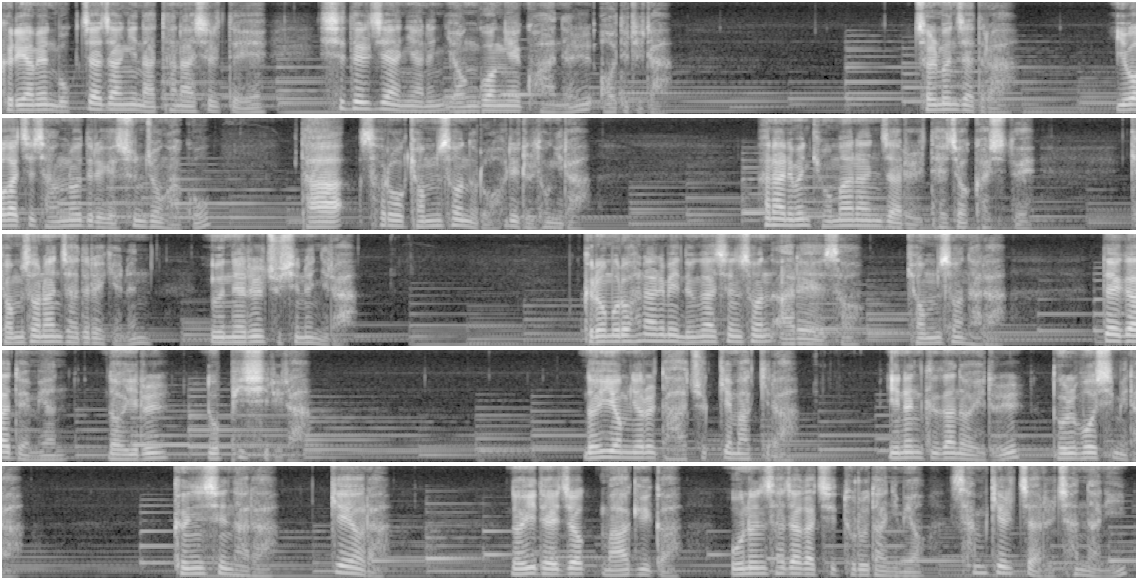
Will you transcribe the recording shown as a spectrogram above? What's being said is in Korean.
그리하면 목자장이 나타나실 때에 시들지 아니하는 영광의 관을 얻으리라. 젊은 자들아, 이와 같이 장로들에게 순종하고 다 서로 겸손으로 허리를 동이라. 하나님은 교만한 자를 대적하시되 겸손한 자들에게는 은혜를 주시느니라. 그러므로 하나님의 능하신 손 아래에서 겸손하라. 때가 되면 너희를 높이시리라. 너희 염려를 다 주께 맡기라. 이는 그가 너희를 돌보심이라. 근신하라. 깨어라. 너희 대적 마귀가 우는 사자같이 두루 다니며 삼킬 자를 찾나니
